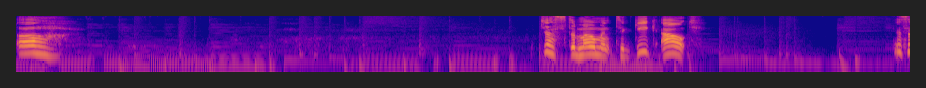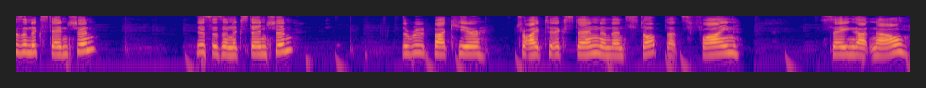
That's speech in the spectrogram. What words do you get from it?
oh. Just a moment to geek out. This is an extension. This is an extension the root back here tried to extend and then stop. That's fine. Saying that now,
